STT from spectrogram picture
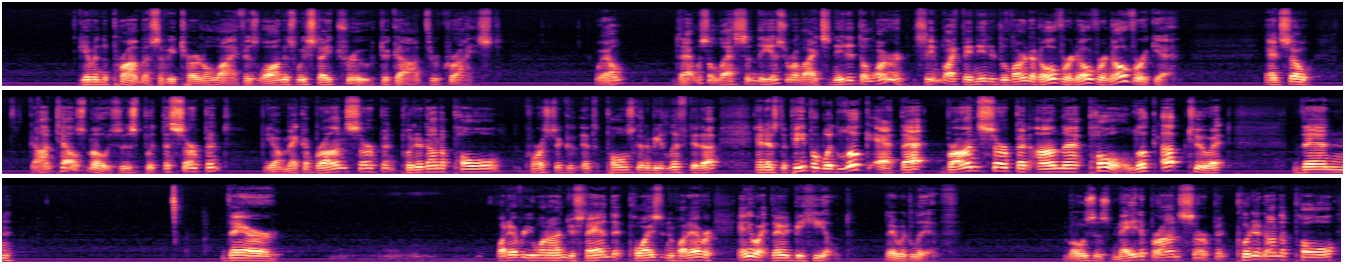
given the promise of eternal life as long as we stay true to God through Christ. Well, that was a lesson the Israelites needed to learn. It seemed like they needed to learn it over and over and over again. And so God tells Moses, put the serpent, you know, make a bronze serpent, put it on a pole. Course, the pole's going to be lifted up. And as the people would look at that bronze serpent on that pole, look up to it, then their whatever you want to understand it, poison, whatever. Anyway, they would be healed. They would live. Moses made a bronze serpent, put it on the pole,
